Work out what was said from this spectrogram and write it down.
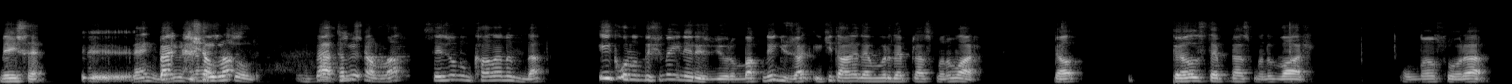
Neyse. Ee, Ben, ben inşallah oldu. ben Ha, tabii. inşallah sezonun kalanında ilk onun dışına ineriz diyorum. Bak ne güzel iki tane Denver deplasmanı var. Da- Dallas deplasmanı var. Ondan sonra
